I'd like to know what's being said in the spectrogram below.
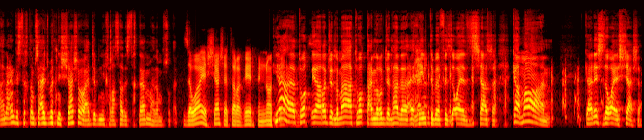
أنا عندي استخدام عجبتني الشاشة وعجبني خلاص هذا استخدام هذا مبسوط عليه زوايا الشاشة ترى غير في ال Note. يا غير. أتوقع يا رجل ما أتوقع إن الرجل هذا. حينتبه في زوايا الشاشة. كمان قال إيش زوايا الشاشة؟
